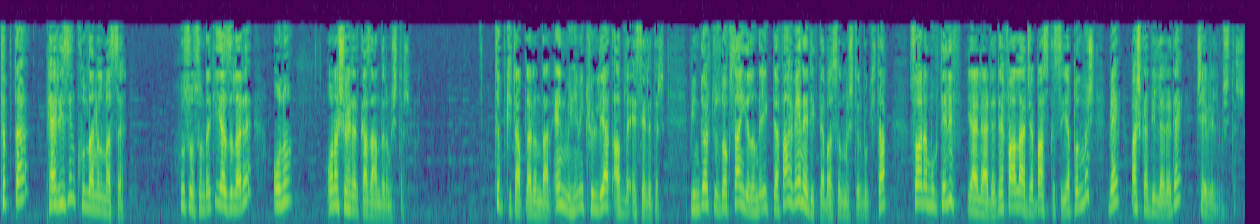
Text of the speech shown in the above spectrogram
tıpta perhizin kullanılması hususundaki yazıları onu ona şöhret kazandırmıştır. Tıp kitaplarından en mühimi Külliyat adlı eseridir. 1490 yılında ilk defa Venedik'te basılmıştır bu kitap. Sonra muhtelif yerlerde defalarca baskısı yapılmış ve başka dillere de çevrilmiştir.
